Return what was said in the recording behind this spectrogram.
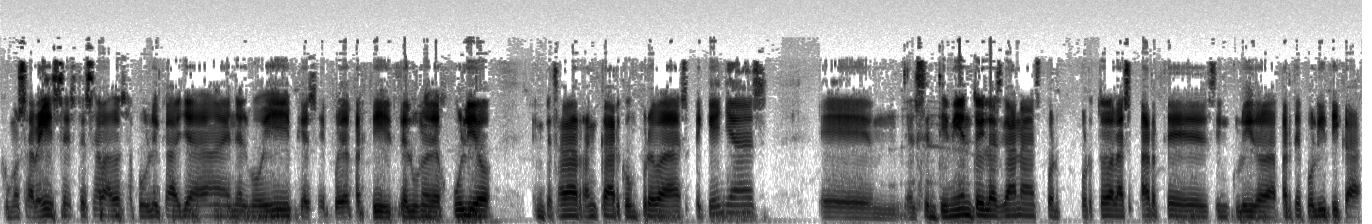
como sabéis, este sábado se ha publicado ya en el BOIP que se puede a partir del 1 de julio empezar a arrancar con pruebas pequeñas. Eh, el sentimiento y las ganas por, por todas las partes, incluido la parte política,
